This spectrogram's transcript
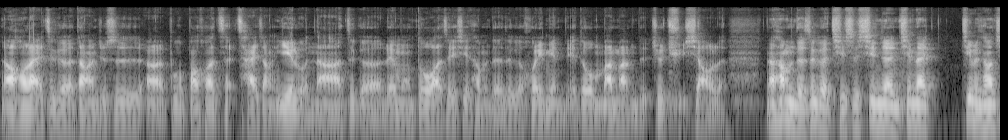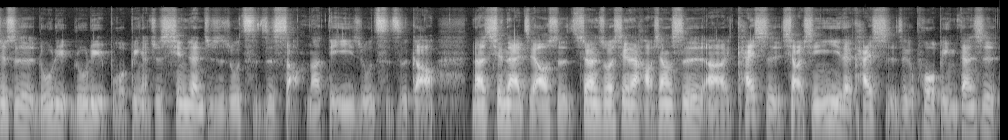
然后后来这个当然就是呃，不包括财财长耶伦啊，这个雷蒙多啊这些他们的这个会面也都慢慢的就取消了。那他们的这个其实信任现在。基本上就是如履如履薄冰啊，就是信任就是如此之少，那敌意如此之高。那现在只要是虽然说现在好像是呃开始小心翼翼的开始这个破冰，但是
